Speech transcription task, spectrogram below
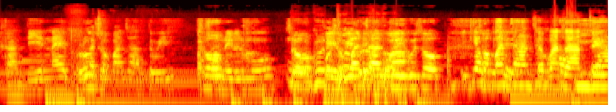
Gantiin naik bro, sopan santuy, personilmu. Nunggu, sopan nunggu. santuy iku sop. Iki Sopan santuy Sopan sopan santuy, ya.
